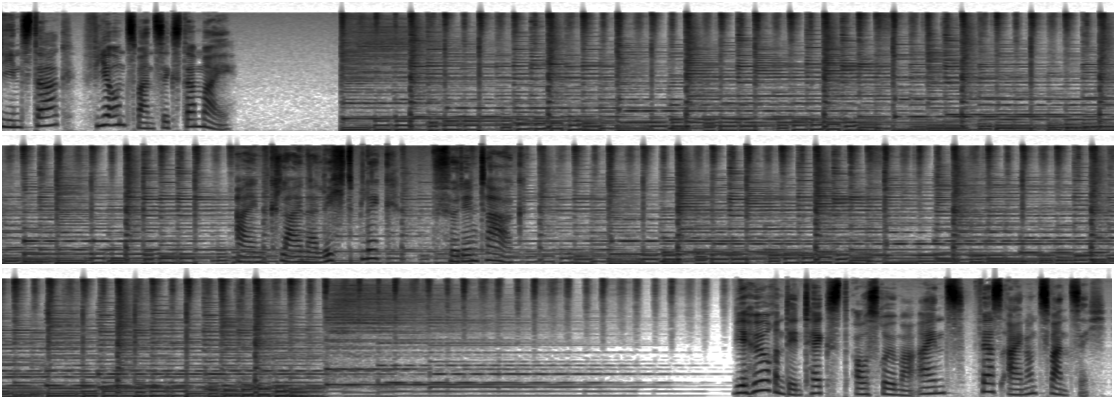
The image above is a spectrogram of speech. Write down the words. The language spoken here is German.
Dienstag, 24. Mai. Ein kleiner Lichtblick für den Tag. Wir hören den Text aus Römer 1, Vers 21.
